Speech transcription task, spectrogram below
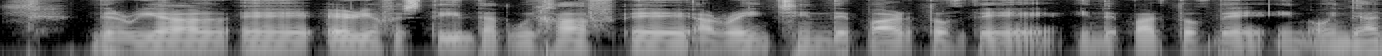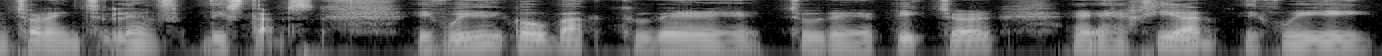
the real uh, area of steel that we have uh, arranged in the part of the in the part of the in in the anchorage length distance. If we go back to the to the picture here, if we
